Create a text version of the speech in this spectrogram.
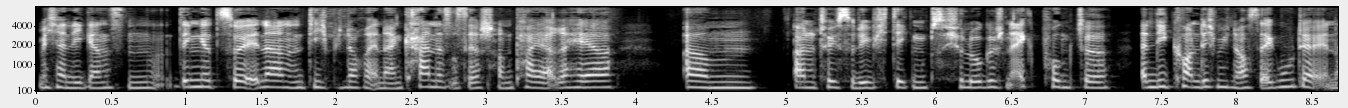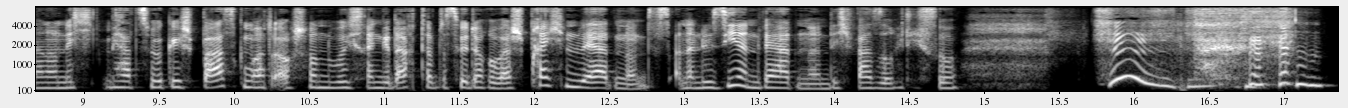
mich an die ganzen Dinge zu erinnern, an die ich mich noch erinnern kann. Es ist ja schon ein paar Jahre her. Ähm, aber natürlich so die wichtigen psychologischen Eckpunkte, an die konnte ich mich noch sehr gut erinnern. Und ich, mir hat es wirklich Spaß gemacht, auch schon, wo ich dran gedacht habe, dass wir darüber sprechen werden und es analysieren werden. Und ich war so richtig so, Hm.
